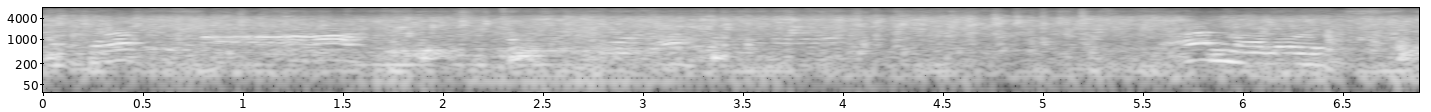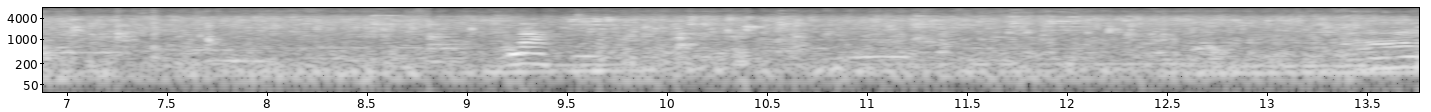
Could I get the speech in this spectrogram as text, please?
Masarap. Yan mga lords. Na. Yan.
